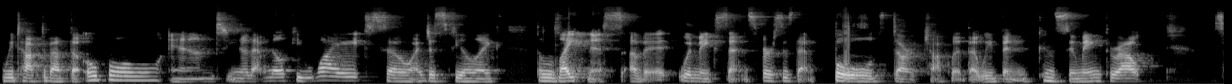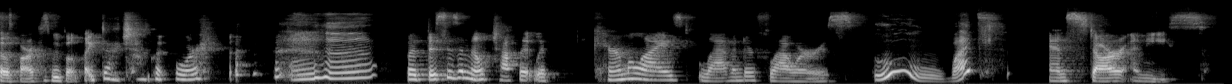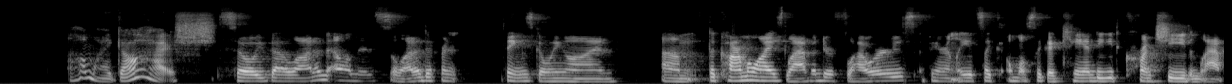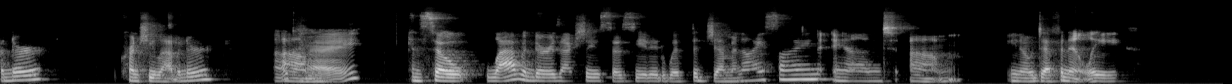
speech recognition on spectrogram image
We talked about the opal and you know that milky white. So I just feel like the lightness of it would make sense versus that bold dark chocolate that we've been consuming throughout so far because we both like dark chocolate more. mm-hmm. But this is a milk chocolate with caramelized lavender flowers. Ooh, what? And star anise. Oh my gosh. So you've got a lot of elements, a lot of different things going on. Um, the caramelized lavender flowers, apparently, it's like almost like a candied, crunchy lavender, crunchy lavender. Um, okay. Um, and so lavender is actually associated with the Gemini sign. And, um, you know, definitely,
